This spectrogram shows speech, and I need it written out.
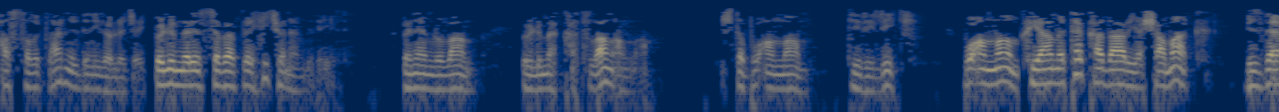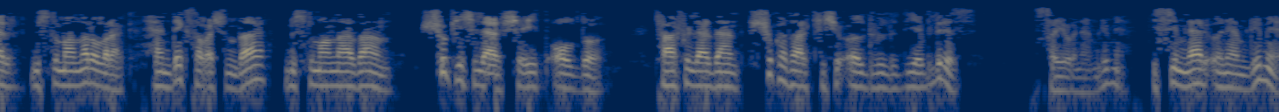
hastalıklar nedeniyle ölecek. Ölümlerin sebepleri hiç önemli değil. Önemli olan ölüme katılan anlam. İşte bu anlam dirilik. Bu anlam kıyamete kadar yaşamak. Bizler Müslümanlar olarak Hendek Savaşı'nda Müslümanlardan şu kişiler şehit oldu, kafirlerden şu kadar kişi öldürüldü diyebiliriz. Sayı önemli mi? İsimler önemli mi?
